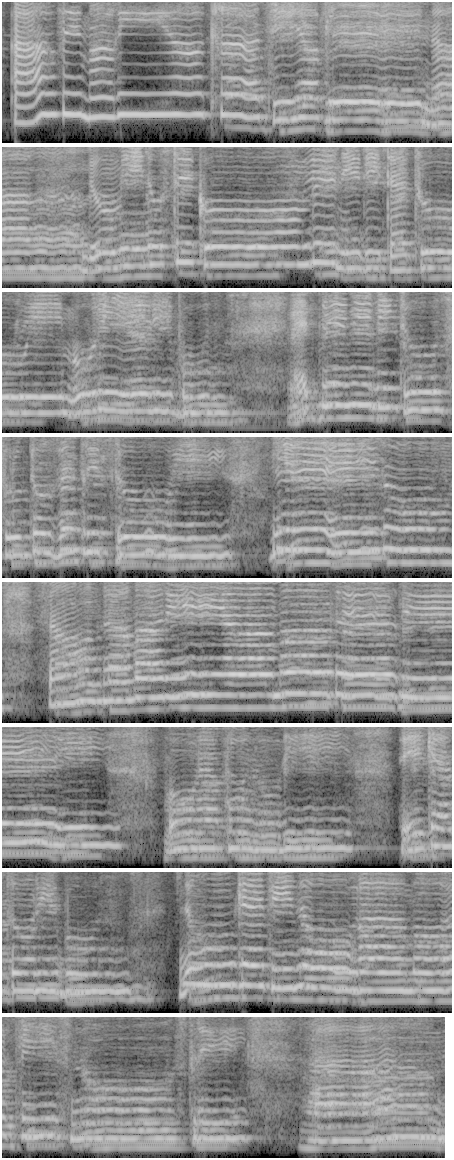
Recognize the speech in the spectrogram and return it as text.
Ave Maria, gratia plena, Dominus tecum, benedicta tui mulieribus, et benedictus fructus ventris tui, Iesus. Santa Maria, Mater Dei, ora pro nobis peccatoribus, mortis nostre. Amen.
